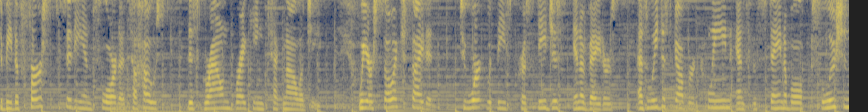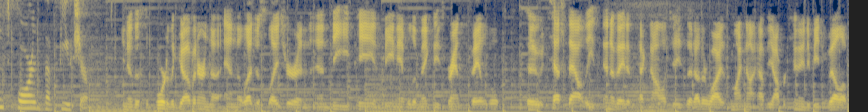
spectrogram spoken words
to be the first city in Florida to host this groundbreaking technology. We are so excited to work with these prestigious innovators as we discover clean and sustainable solutions for the future you know the support of the governor and the and the legislature and, and DEP and being able to make these grants available to test out these innovative technologies that otherwise might not have the opportunity to be developed.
